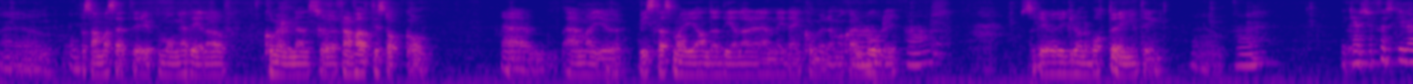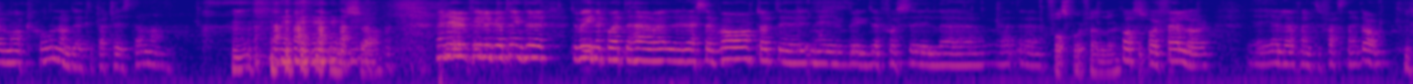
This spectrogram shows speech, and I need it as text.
Eh, Och på samma sätt är det ju på många delar av kommunen, så framförallt i Stockholm, eh, är man ju, vistas man ju i andra delar än i den kommunen man själv Ja. bor i. Ja. Så det är väl i grund och botten ingenting. Eh, Ja. Vi kanske får skriva en motion om det till partistämman. Så. Men du Filip, jag tänkte, du var inne på att det här var reservat och att det, ni byggde fossil, eh, vad heter det? Fosforfällor. fosforfällor. Det gäller att man inte fastnar i dem.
